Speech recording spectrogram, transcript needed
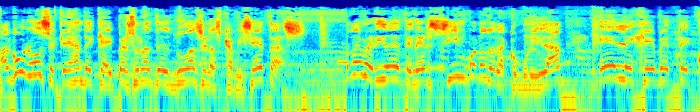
Algunos se quejan de que hay personas desnudas en las camisetas. No debería de tener símbolos de la comunidad LGBTQ+.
